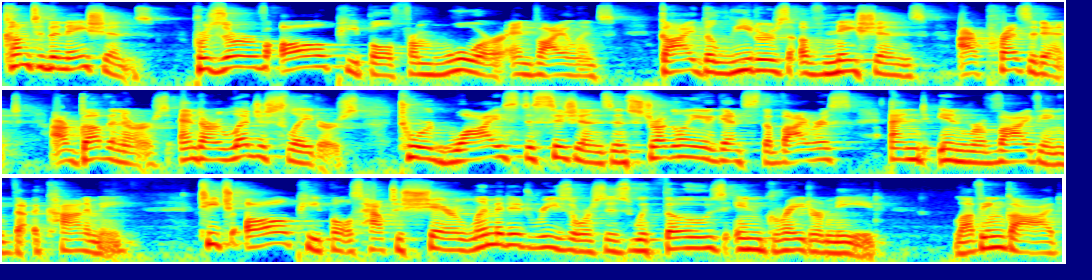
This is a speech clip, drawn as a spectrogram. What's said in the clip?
Come to the nations, preserve all people from war and violence, guide the leaders of nations, our president, our governors, and our legislators toward wise decisions in struggling against the virus and in reviving the economy. Teach all peoples how to share limited resources with those in greater need. Loving God,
